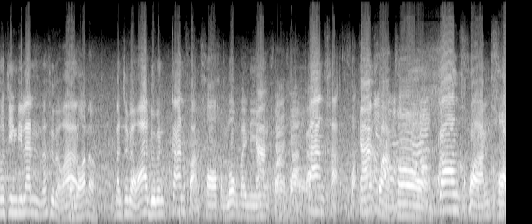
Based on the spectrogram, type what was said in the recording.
ตัวจริงดีแลนก็คือแบบว่า ร้อนเหรอ มันจะแบบว่าดูเป็นก้านขวางคอของโลกใบนี้ก้างขวางคอ ก้างขะขวก้างขวางคอ ก้างขวางคอ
